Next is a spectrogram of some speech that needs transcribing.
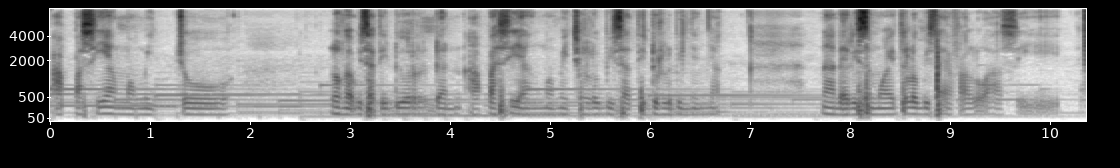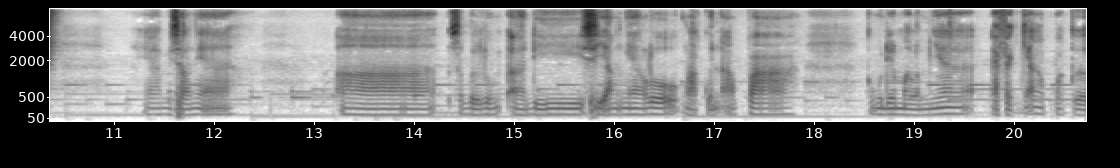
apa sih yang memicu lo nggak bisa tidur dan apa sih yang memicu lo bisa tidur lebih nyenyak. Nah dari semua itu lo bisa evaluasi. Ya misalnya uh, sebelum uh, di siangnya lo ngelakuin apa kemudian malamnya efeknya apa ke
